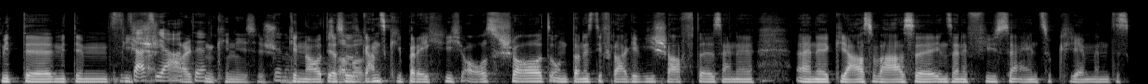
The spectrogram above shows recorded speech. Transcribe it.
mit, der, mit dem Fisch. Alten chinesischen. Genau. Genau, der so ganz gebrechlich ausschaut und dann ist die Frage, wie schafft er es, eine, eine Glasvase in seine Füße einzuklemmen. Das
